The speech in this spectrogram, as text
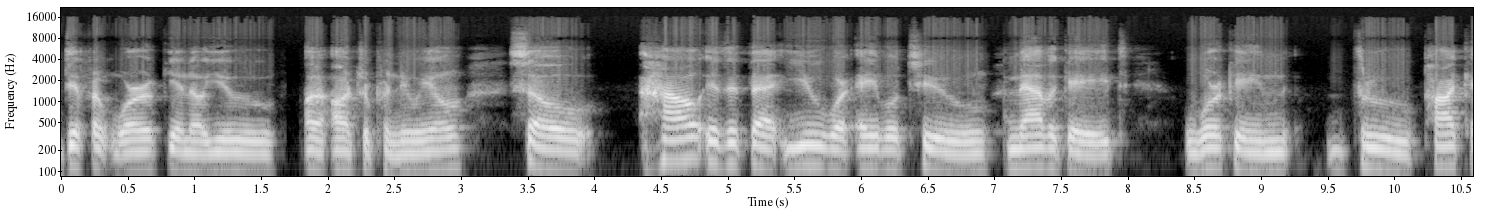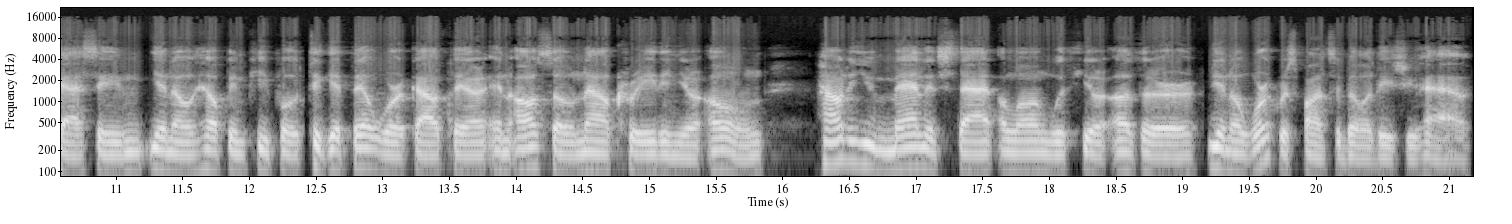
different work. You know, you are entrepreneurial. So how is it that you were able to navigate working through podcasting, you know, helping people to get their work out there and also now creating your own how do you manage that along with your other you know work responsibilities you have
